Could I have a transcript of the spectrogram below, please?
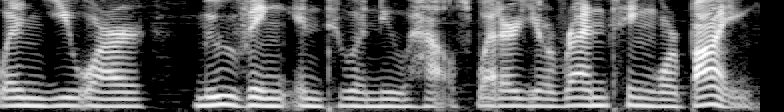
when you are moving into a new house, whether you're renting or buying.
